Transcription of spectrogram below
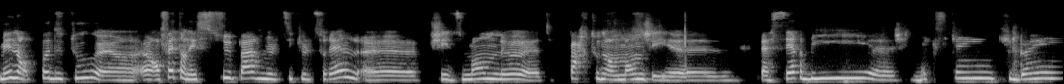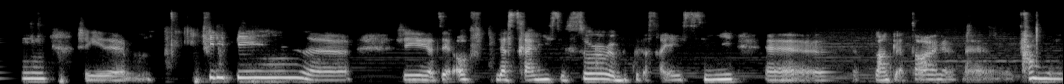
mais non, pas du tout. en fait, on est super multiculturel. j'ai du monde là, partout dans le monde. J'ai la Serbie, j'ai Mexicain, Cubain, j'ai Philippines. J'ai l'Australie, c'est sûr, beaucoup d'Australiens ici, euh, l'Angleterre, euh, euh,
